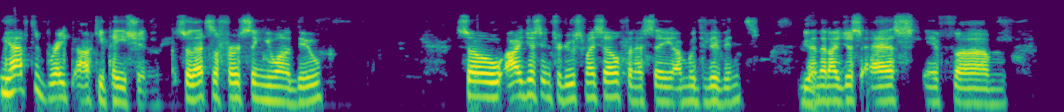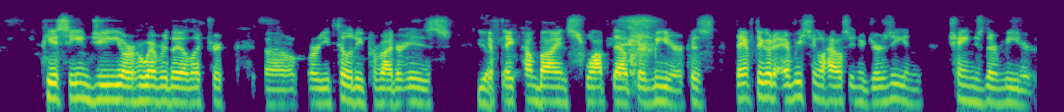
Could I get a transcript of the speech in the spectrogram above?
you have to break occupation. So that's the first thing you want to do. So I just introduce myself and I say I'm with Vivint, Yeah. and then I just ask if um, PSE&G or whoever the electric uh, or utility provider is, Yeah. if they come by and swapped out their meter because they have to go to every single house in New Jersey and change their meter.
